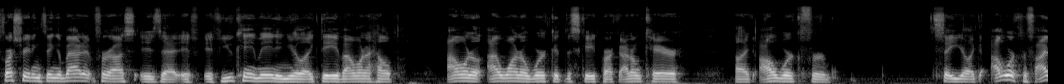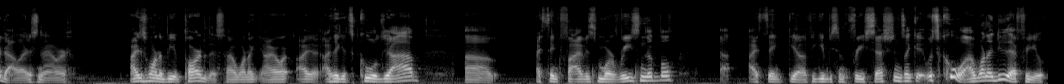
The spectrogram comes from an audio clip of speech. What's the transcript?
frustrating thing about it for us is that if, if you came in and you're like, Dave, I want to help I want to I want to work at the skate park. I don't care. Like I'll work for say you're like I'll work for five dollars an hour. I just want to be a part of this. I want to. I, I I think it's a cool job. Uh, I think five is more reasonable. I think you know if you give me some free sessions, like it was cool. I want to do that for you.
